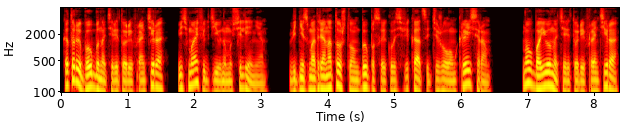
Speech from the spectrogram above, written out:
который был бы на территории фронтира весьма эффективным усилением. Ведь несмотря на то, что он был по своей классификации тяжелым крейсером, но в бою на территории фронтира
